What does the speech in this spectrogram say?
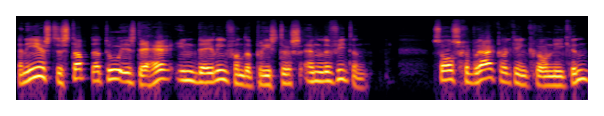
Een eerste stap daartoe is de herindeling van de priesters en levieten. Zoals gebruikelijk in kronieken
